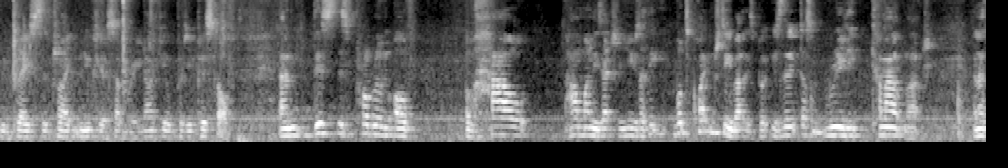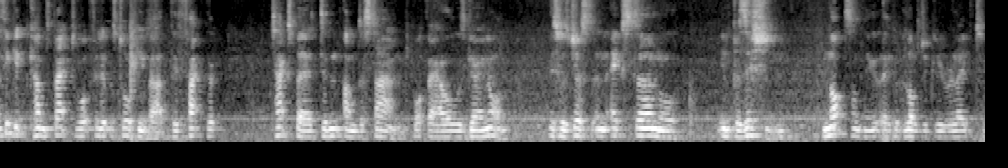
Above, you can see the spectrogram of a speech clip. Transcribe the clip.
replace the Trident nuclear submarine, I feel pretty pissed off. And this this problem of of how how money is actually used, I think what's quite interesting about this book is that it doesn't really come out much. And I think it comes back to what Philip was talking about, the fact that taxpayers didn't understand what the hell was going on. This was just an external imposition, not something that they could logically relate to.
